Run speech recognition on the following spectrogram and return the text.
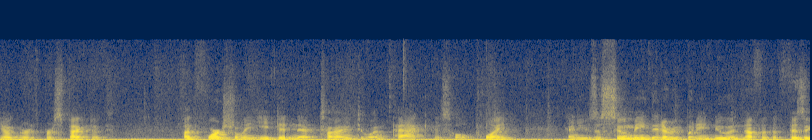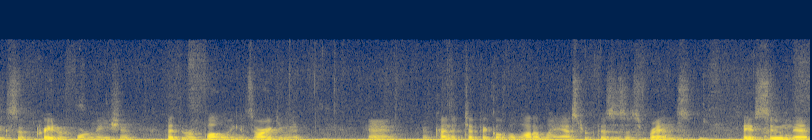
young Earth perspective. Unfortunately, he didn't have time to unpack his whole point, and he was assuming that everybody knew enough of the physics of crater formation that they were following his argument. And you know, kind of typical of a lot of my astrophysicist friends, they assume that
